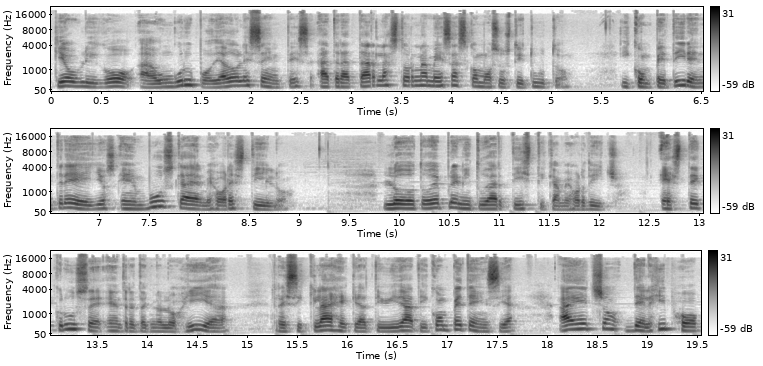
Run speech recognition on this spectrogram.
que obligó a un grupo de adolescentes a tratar las tornamesas como sustituto y competir entre ellos en busca del mejor estilo. Lo dotó de plenitud artística, mejor dicho. Este cruce entre tecnología, reciclaje, creatividad y competencia ha hecho del hip hop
